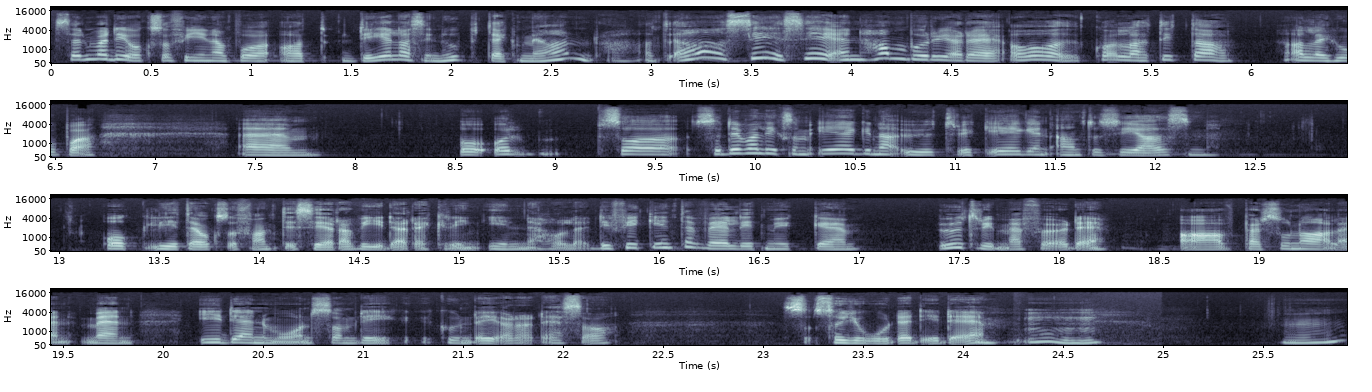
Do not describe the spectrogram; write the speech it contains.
Sen var de också fina på att dela sin upptäckt med andra. Att ah, se, se, en hamburgare, oh, kolla, titta allihopa. Um, och, och, så, så det var liksom egna uttryck, egen entusiasm och lite också fantisera vidare kring innehållet. De fick inte väldigt mycket utrymme för det av personalen, men i den mån som de kunde göra det så, så, så gjorde de det. Mm. Mm.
